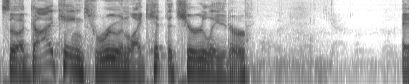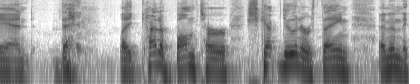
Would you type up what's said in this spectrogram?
So a guy came through and like hit the cheerleader and then like kind of bumped her. She kept doing her thing. And then the,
